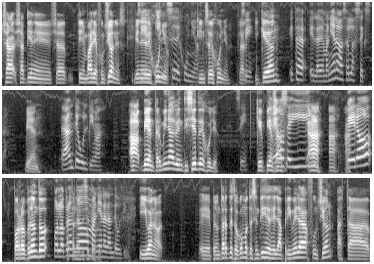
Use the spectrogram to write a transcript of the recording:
Ya, ya, tiene, ya tienen varias funciones. Viene Sí, desde junio. 15 de junio. 15 de junio, claro. Sí. ¿Y quedan? Esta, eh, la de mañana va a ser la sexta, Bien. la anteúltima, Ah, bien, termina el 27 de julio. Sí. ¿Qué piensas? Queremos seguir, Ah, ah, ah. pero Por lo pronto. por lo pronto 27 de mañana la anteúltima. Y bueno, eh, preguntarte esto, ¿cómo te sentís desde la primera función hasta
